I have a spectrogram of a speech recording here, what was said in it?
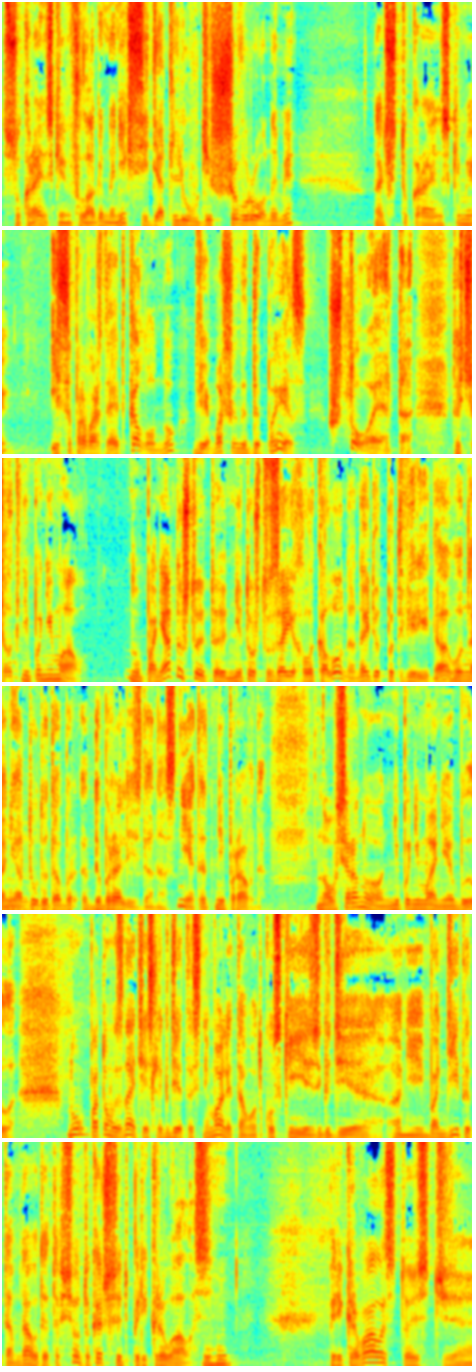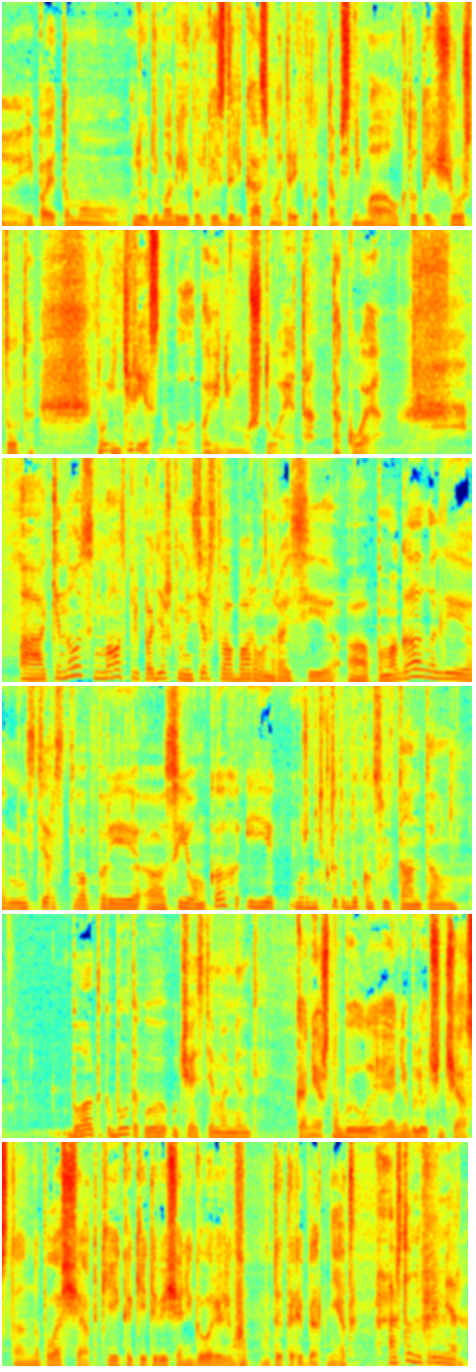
с украинскими флагами, на них сидят люди с шевронами, значит, украинскими, и сопровождает колонну две машины ДПС. Что это? То есть человек не понимал. Ну, понятно, что это не то, что заехала колонна, она идет по Твери, да, вот ну, они оттуда добрались до нас. Нет, это неправда. Но все равно непонимание было. Ну, потом, вы знаете, если где-то снимали, там вот куски есть, где они бандиты, там, да, вот это все, то, конечно, все это перекрывалось. Угу перекрывалось, то есть, э, и поэтому люди могли только издалека смотреть, кто-то там снимал, кто-то еще что-то. Ну, интересно было, по-видимому, что это такое. А кино снималось при поддержке Министерства обороны России. А помогало ли министерство при а, съемках? И, может быть, кто-то был консультантом? Было, было такое участие момент? Конечно, было, и они были очень часто на площадке, и какие-то вещи они говорили, вот это, ребят, нет. А что, например?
